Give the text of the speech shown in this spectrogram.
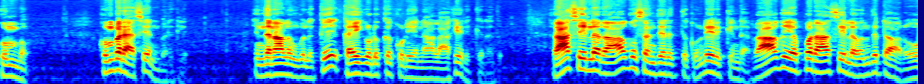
கும்பம். கும்பராசி என்பர்களே இந்த நாள் உங்களுக்கு கை கொடுக்கக்கூடிய நாளாக இருக்கிறது. ராசியில் ராகு சஞ்சரித்து கொண்டு இருக்கின்றார். ராகு எப்போ ராசியில் வந்துட்டாரோ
